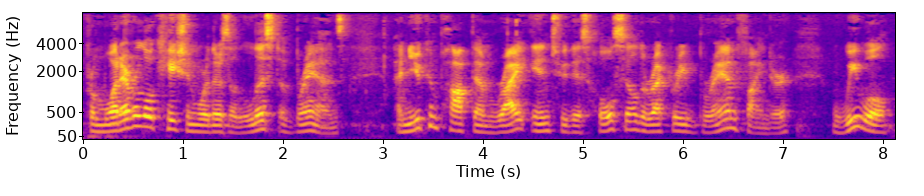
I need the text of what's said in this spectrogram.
from whatever location where there's a list of brands, and you can pop them right into this wholesale directory brand finder. We will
